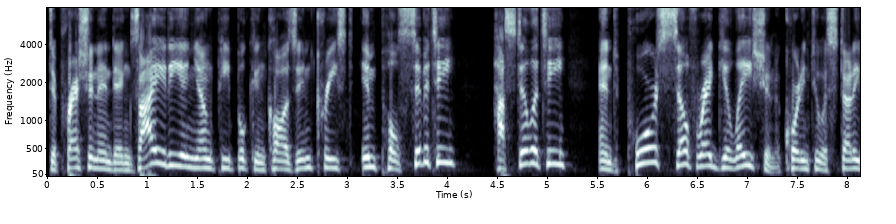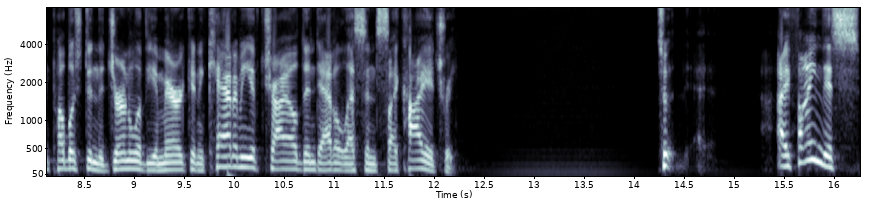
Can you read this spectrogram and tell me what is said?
Depression and anxiety in young people can cause increased impulsivity, hostility, and poor self regulation, according to a study published in the Journal of the American Academy of Child and Adolescent Psychiatry. So I find this,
